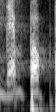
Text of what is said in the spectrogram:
and then popo.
